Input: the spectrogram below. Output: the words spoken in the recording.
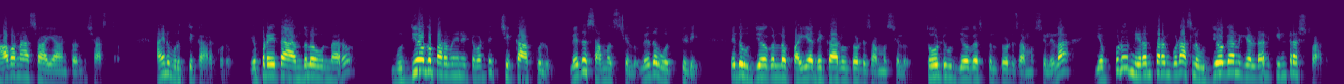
భావనాశాయ అంటుంది శాస్త్రం ఆయన వృత్తి కారకుడు ఎప్పుడైతే అందులో ఉన్నారో ఉద్యోగపరమైనటువంటి చికాకులు లేదా సమస్యలు లేదా ఒత్తిడి లేదా ఉద్యోగంలో పై అధికారులతోటి సమస్యలు తోటి ఉద్యోగస్తులతోటి సమస్యలు ఇలా ఎప్పుడూ నిరంతరం కూడా అసలు ఉద్యోగానికి వెళ్ళడానికి ఇంట్రెస్ట్ రాదు.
